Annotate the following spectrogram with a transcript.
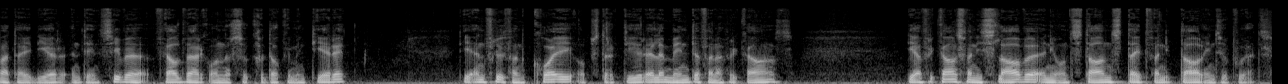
wat hy deur intensiewe veldwerkondersoek gedokumenteer het. Die invloed van Khoi op struktuurelemente van Afrikaans. Die Afrikaans van die slawe in die ontstaanstyd van die taal ensovoorts.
